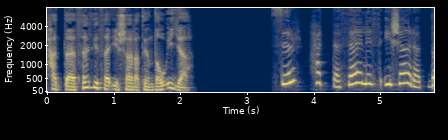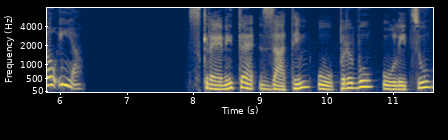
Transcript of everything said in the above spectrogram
حتى ثالث إشارة ضوئية سر حتى ثالث إشارة ضوئية skrenite zatim u prvu ulicu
